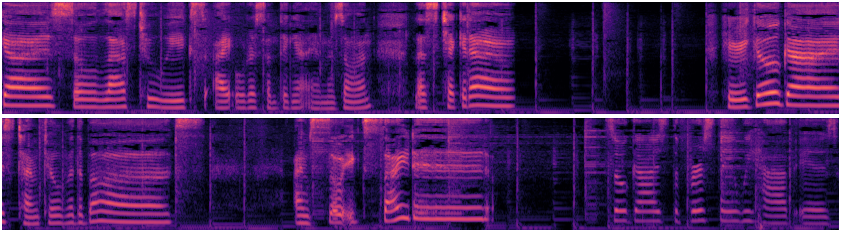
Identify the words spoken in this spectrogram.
guys, so last two weeks I ordered something at Amazon. Let's check it out. Here you go guys, time to open the box. I'm so excited. So guys, the first thing we have is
